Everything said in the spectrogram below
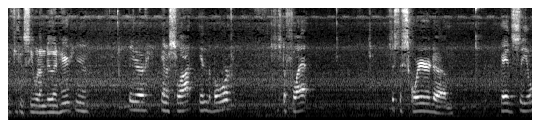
If you can see what I'm doing here, yeah, they're in a slot in the bore. Just a flat just a squared um, edge seal.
